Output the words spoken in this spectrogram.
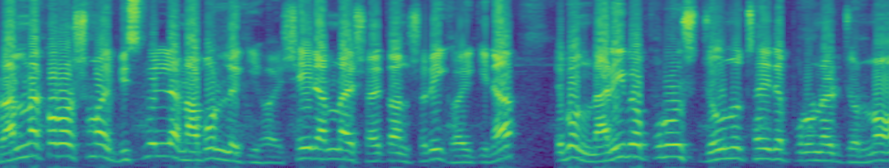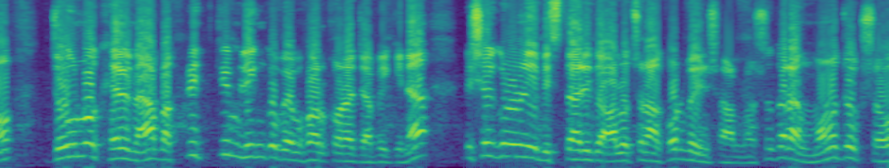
রান্না করার সময় বিসমিল্লা না বললে কি হয়? সেই রান্নায় শয়তান শরিক হয় কিনা? এবং নারী বা পুরুষ যৌন চাহিদা পূরণের জন্য যৌন খেলনা বা কৃত্রিম লিঙ্গ ব্যবহার করা যাবে কিনা বিষয়গুলো নিয়ে বিস্তারিত আলোচনা করবে ইনশাআল্লাহ। সুতরাং মনোযোগ সহ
